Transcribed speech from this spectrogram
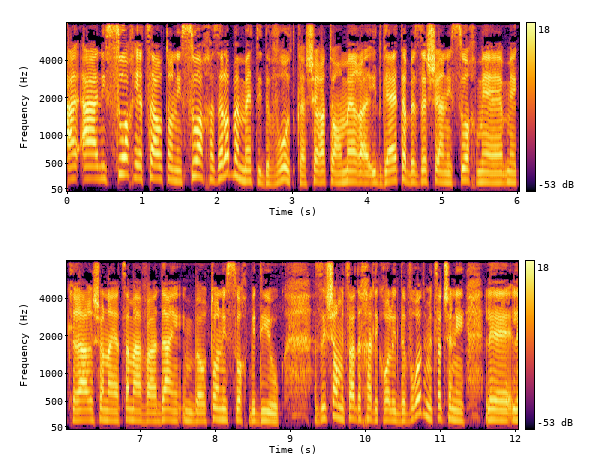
הניסוח יצא אותו ניסוח, אז זה לא באמת הידברות, כאשר אתה אומר, התגאית בזה שהניסוח מקריאה ראשונה יצא מהוועדה עם באותו ניסוח בדיוק. אז אי אפשר מצד אחד לקרוא להידברות, ומצד שני ל, ל,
